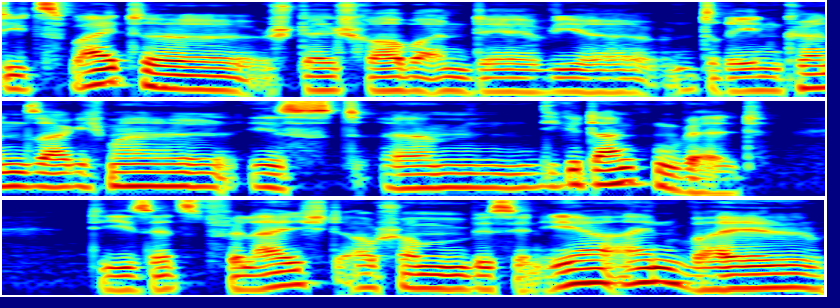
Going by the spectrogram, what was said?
die zweite Stellschraube, an der wir drehen können, sage ich mal, ist ähm, die Gedankenwelt die setzt vielleicht auch schon ein bisschen eher ein, weil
